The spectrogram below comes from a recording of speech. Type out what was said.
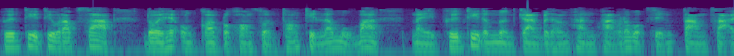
พื้นที่ที่รับทราบ โดยให้องค์กรปกครองส่วนท้องถิ่นและหมู่บ้าน ในพื้นที่ดำเนินการประชาสัมพันธ์ผ่านระบบเสียงตามสาย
